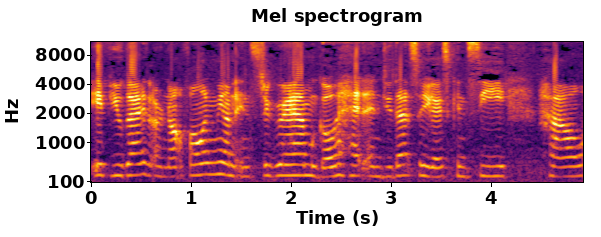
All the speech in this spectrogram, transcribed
If you guys are not following me on Instagram, go ahead and do that so you guys can see how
